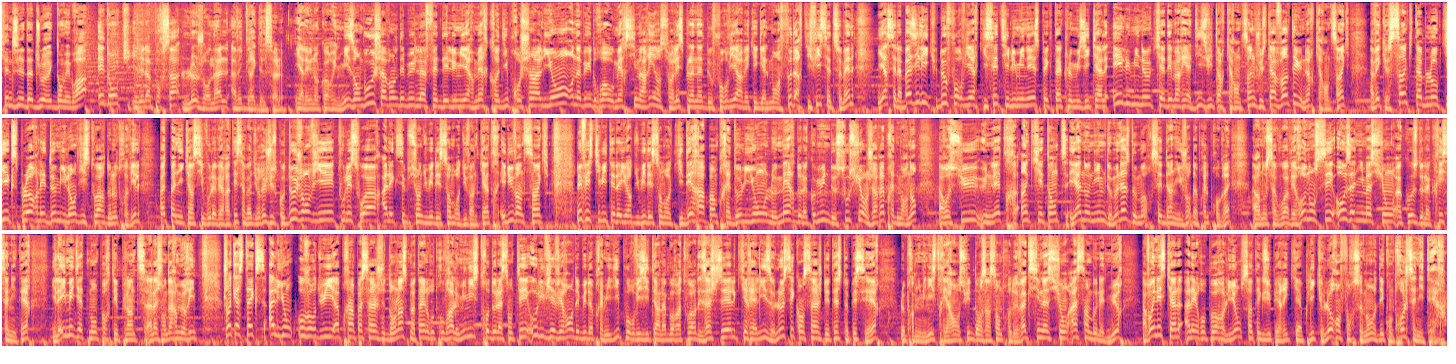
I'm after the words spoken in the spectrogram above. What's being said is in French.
Kenji et Dadju avec Dans mes bras. Et donc, il est là pour ça, le journal avec Greg Delsol. Il y a eu encore une mise en bouche avant le début de la fête des Lumières mercredi prochain à Lyon. On avait eu droit au Merci Marie hein, sur l'esplanade de Fourvière avec également un feu d'artifice cette semaine. Hier, c'est la basilique de Fourvière qui s'est illuminée. Spectacle musical et lumineux qui a démarré à 18h45 jusqu'à 21h45 avec cinq tableaux qui explorent les 2000 ans d'histoire de notre ville. Pas de panique, hein, si vous l'avez raté, ça va durer jusqu'au 2 janvier, tous les soirs, à l'exception du 8 décembre, du 24 et du 25. Les festivités d'ailleurs du 8 décembre qui dérapent hein, près de Lyon. Le maire de la commune de Soucieux en Jarret près de Mornan a reçu une lettre inquiétante et anonyme de menaces de mort ces derniers jours d'après le progrès. Arnaud Savoie avait renoncé aux animations à cause de la crise sanitaire. Il a immédiatement porté plainte à la gendarmerie. Jean Castex à Lyon aujourd'hui après un passage dans l'un ce matin, il retrouvera le ministre de la Santé Olivier Véran début d'après-midi pour visiter un laboratoire des HCL qui réalise le séquençage des tests PCR. Le Premier ministre ira ensuite dans un centre de vaccination à Saint-Bonnet-de-Mur avant une escale à l'aéroport Lyon-Saint-Exupéry qui applique le renforcement des contrôles sanitaires.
